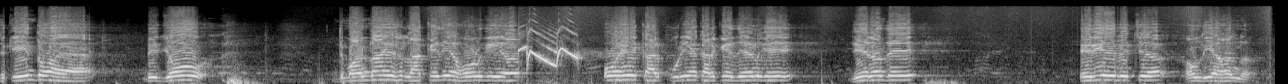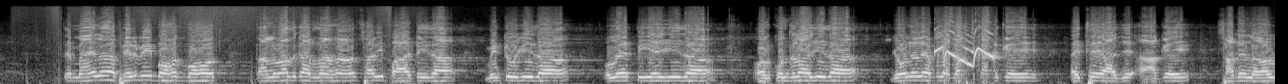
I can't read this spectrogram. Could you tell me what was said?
ਯਕੀਨ ਦਵਾਇਆ ਹੈ ਵੀ ਜੋ ਡਿਮਾਂਡਾਂ ਇਸ ਇਲਾਕੇ ਦੀਆਂ ਹੋਣਗੀਆਂ, ਉਹ ਇਹ ਕਰ ਪੂਰੀਆਂ ਕਰਕੇ ਦੇਣਗੇ, ਜੇ ਇਹਨਾਂ ਦੇ ਏਰੀਆ ਦੇ ਵਿੱਚ ਆਉਂਦੀਆਂ ਹਨ। ਤੇ ਮੈਂ ਇਹਨਾਂ ਦਾ ਫਿਰ ਵੀ ਬਹੁਤ ਬਹੁਤ ਧੰਨਵਾਦ ਕਰਦਾ ਹਾਂ। ਸਾਰੀ ਪਾਰਟੀ ਦਾ, ਮਿੰਟੂ ਜੀ ਦਾ, ਉਹਨਾਂ ਦੇ ਪੀਏ ਜੀ ਦਾ ਔਰ ਕੁੰਦਲਾ ਜੀ ਦਾ, ਜੋ ਉਹਨਾਂ ਨੇ ਆਪਣਾ ਵਕਤ ਕੱਢ ਕੇ ਇੱਥੇ ਅੱਜ ਆ ਕੇ ਸਾਡੇ ਨਾਲ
